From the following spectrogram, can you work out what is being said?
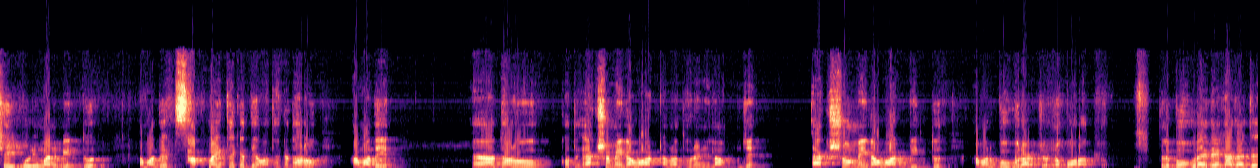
সেই পরিমাণ বিদ্যুৎ আমাদের সাপ্লাই থেকে দেওয়া থাকে। ধরো, আমাদের ধরো কত, একশো মেগাওয়াট আমরা ধরে নিলাম যে একশো মেগাওয়াট বিদ্যুৎ আমার বগুড়ার জন্য বরাদ্দ। তাহলে বগুড়ায় দেখা যায় যে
